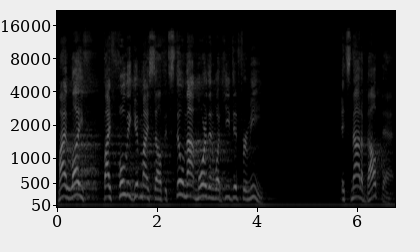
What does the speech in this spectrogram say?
My life, if I fully give myself, it's still not more than what He did for me. It's not about that.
